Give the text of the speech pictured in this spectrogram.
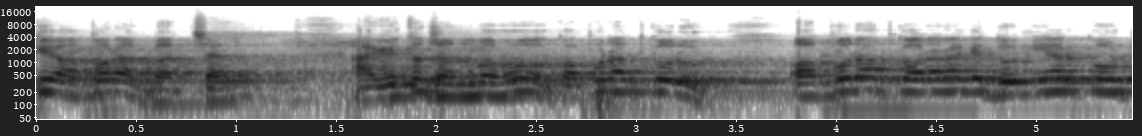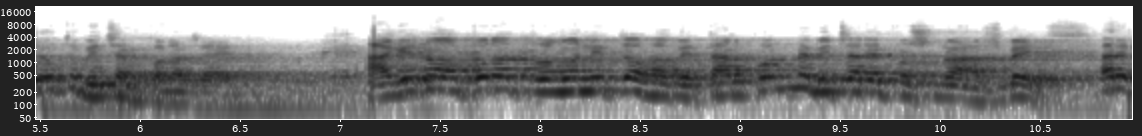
কি অপরাধ বাচ্চার আগে তো জন্ম হোক, অপরাধ করুক। অপরাধ করার আগে দুনিয়ার কোর্টেও তো বিচার করা যায় না। আগে না অপরাধ প্রমাণিত হবে, তারপর না বিচারের প্রশ্ন আসবে। আরে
